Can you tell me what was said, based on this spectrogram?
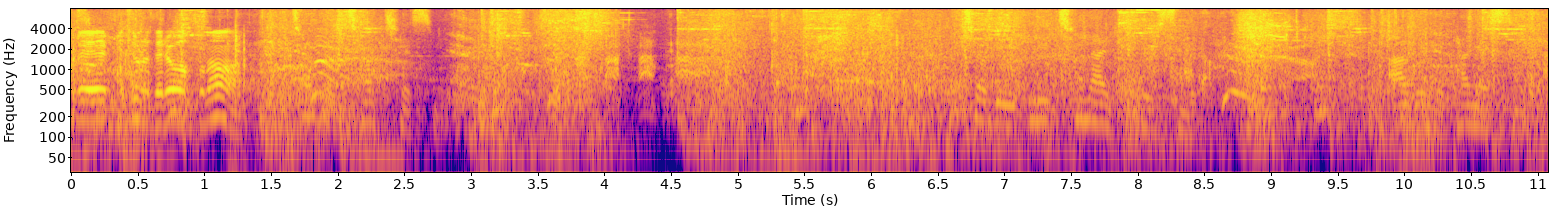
그래 밑으로 내려갔구나. 적이 미쳐 날뛰고 있습니다. 아군이 당했습니다.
